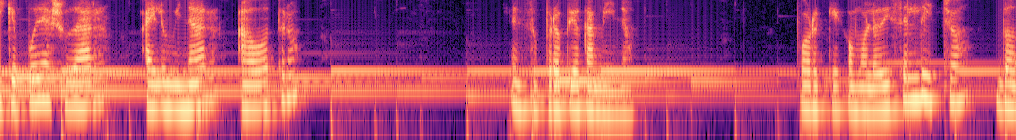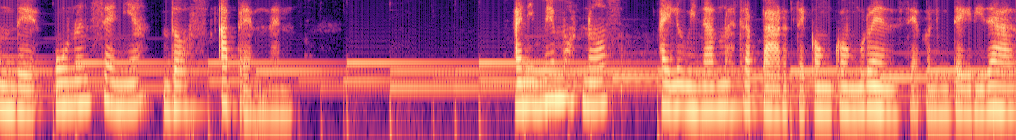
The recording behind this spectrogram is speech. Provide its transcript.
y que puede ayudar a iluminar a otro en su propio camino. Porque como lo dice el dicho, donde uno enseña, dos aprenden. Animémonos a iluminar nuestra parte con congruencia, con integridad,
